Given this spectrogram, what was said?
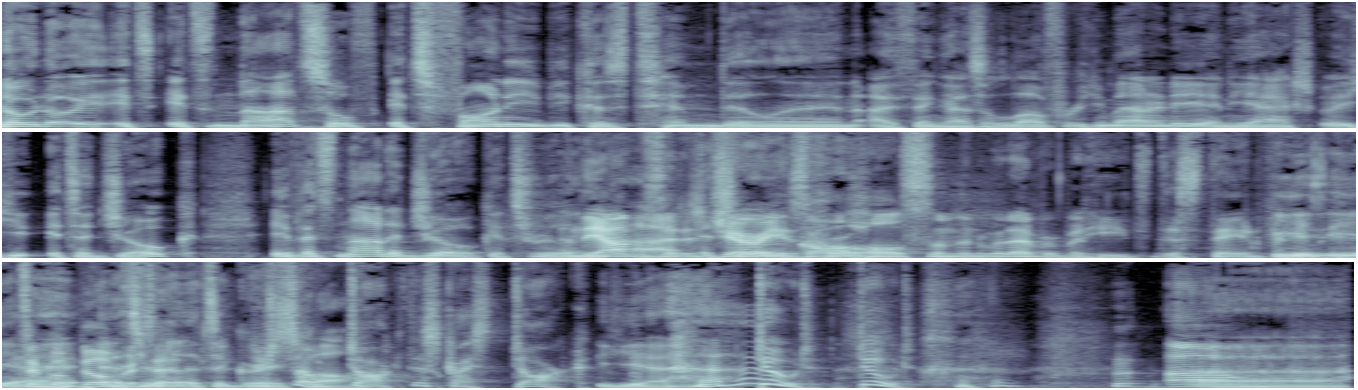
No, no, it's it's not so. It's funny because Tim Dillon, I think, has a love for humanity, and he actually, he, it's a joke. If it's not a joke, it's really And the not. opposite is It's Jerry very is all cruel. wholesome and whatever, but he's disdain for He's- yeah, like Bill it's Burr really- said. it's a great. You're so call. dark. This guy's dark. Yeah, Dude, dude. um,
